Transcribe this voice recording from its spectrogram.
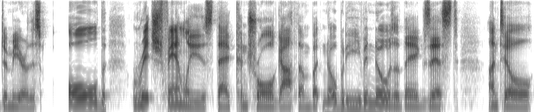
Dimir, this old, rich families that control Gotham, but nobody even knows that they exist until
